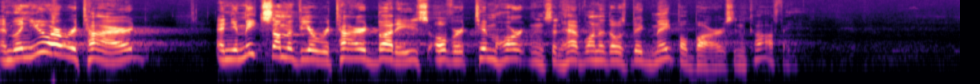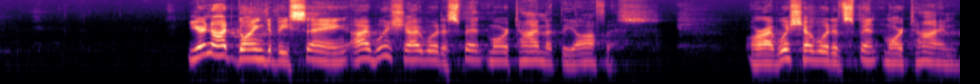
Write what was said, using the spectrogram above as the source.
And when you are retired, and you meet some of your retired buddies over at Tim Hortons and have one of those big maple bars and coffee. You're not going to be saying, I wish I would have spent more time at the office, or I wish I would have spent more time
